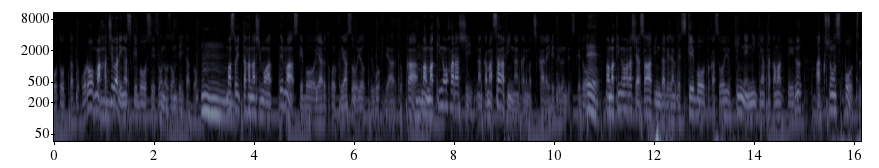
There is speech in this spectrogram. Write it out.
を取ったところ、まあ、8割がスケボー施設を望んでいたと、うん、まあ、そういった話もあって、まあ、スケボーをやるところ増やそうよという動きであるとか、うん、まあ、牧之原市なんか、まあ、サーフィンなんかにも力入れてるんですけど、ええ、まあ、牧之原市はサーフィンだけじゃなくてスケボーとかそういう近年人気が高まっているアクションスポーツ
